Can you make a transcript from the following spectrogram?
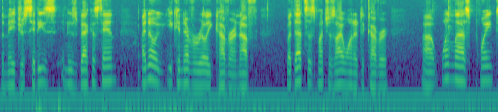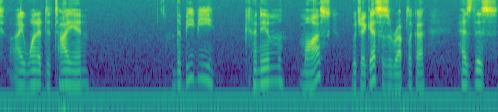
the major cities in Uzbekistan. I know you can never really cover enough, but that's as much as I wanted to cover. Uh, one last point I wanted to tie in. The Bibi Kanim Mosque, which I guess is a replica, has this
